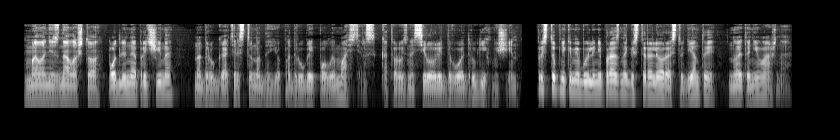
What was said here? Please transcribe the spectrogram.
Мелани знала, что подлинная причина – надругательство над ее подругой Полы Мастерс, которую изнасиловали двое других мужчин. Преступниками были не праздные гастролеры, а студенты, но это не важно.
